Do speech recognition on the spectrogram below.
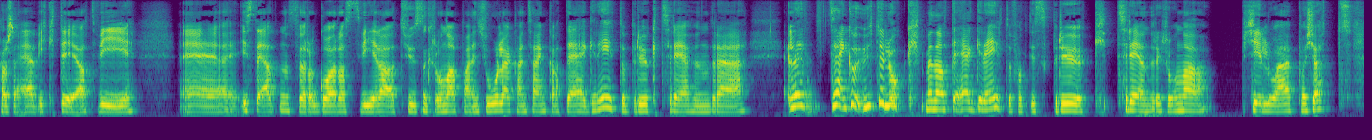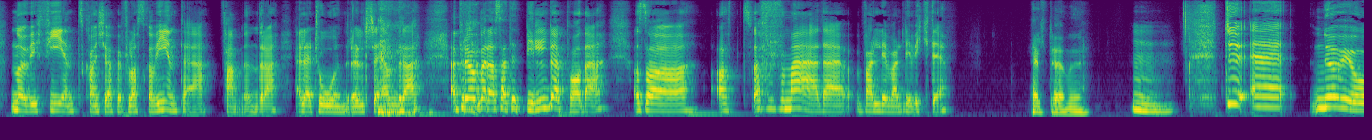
kanskje er viktig. At vi eh, istedenfor å gå og svire 1000 kroner på en kjole, kan tenke at det er greit å bruke 300 Eller tenke å utelukke, men at det er greit å faktisk bruke 300 kroner kiloet på kjøtt når vi fint kan kjøpe flaske vin til 500 eller 200 eller 300. Jeg prøver bare å sette et bilde på det. Altså at, for meg er det veldig, veldig viktig. Helt enig. Mm. Du, eh, nå har vi jo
